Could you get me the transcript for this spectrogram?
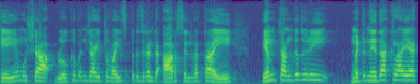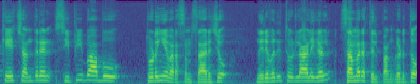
K M Usha block panchayat vice president R Selvathayi M Thangathuri മറ്റ് നേതാക്കളായ K Chandran C P Babu തുടങ്ങിയവർ സംസാരിച്ചു. നിരവധി തൊഴിലാളികൾ സമരത്തിൽ പങ്കെടുത്തു.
